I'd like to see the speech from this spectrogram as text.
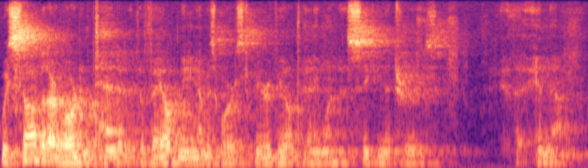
We saw that our Lord intended the veiled meaning of his words to be revealed to anyone seeking the truths in them.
